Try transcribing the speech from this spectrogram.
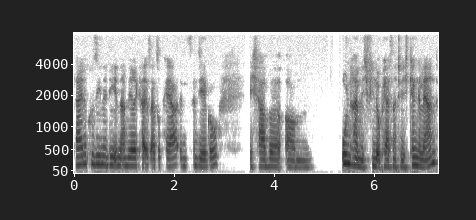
kleine Cousine, die in Amerika ist als Au-pair in San Diego. Ich habe ähm, unheimlich viele Au-pairs natürlich kennengelernt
